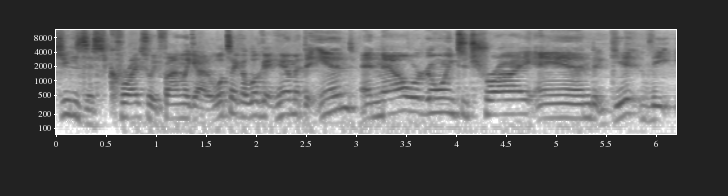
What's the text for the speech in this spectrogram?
Jesus Christ, we finally got it. We'll take a look at him at the end, and now we're going to try and get the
